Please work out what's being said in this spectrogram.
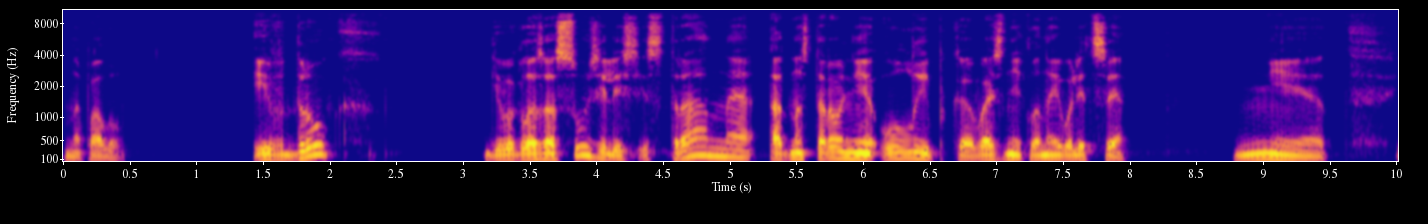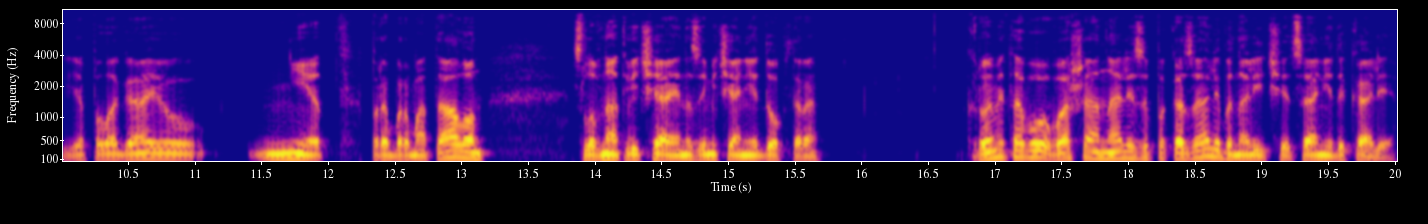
на полу. И вдруг его глаза сузились, и странная односторонняя улыбка возникла на его лице. «Нет, я полагаю, нет», — пробормотал он, словно отвечая на замечание доктора. «Кроме того, ваши анализы показали бы наличие цианида калия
